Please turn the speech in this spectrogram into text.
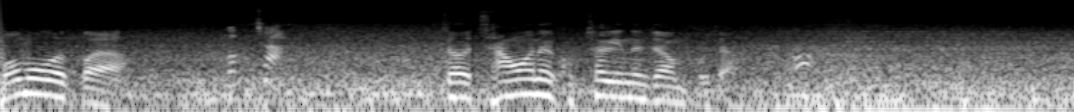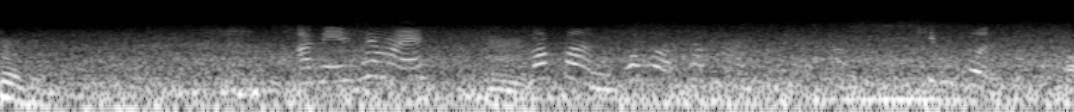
뭐 먹을 거야? 곱창. 저 장원에 곱창 있는지 한번 보자. อันนี้ใช่ไหม อืม เมื่อก่อนพวกเราทำมาคิมกุน 어,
